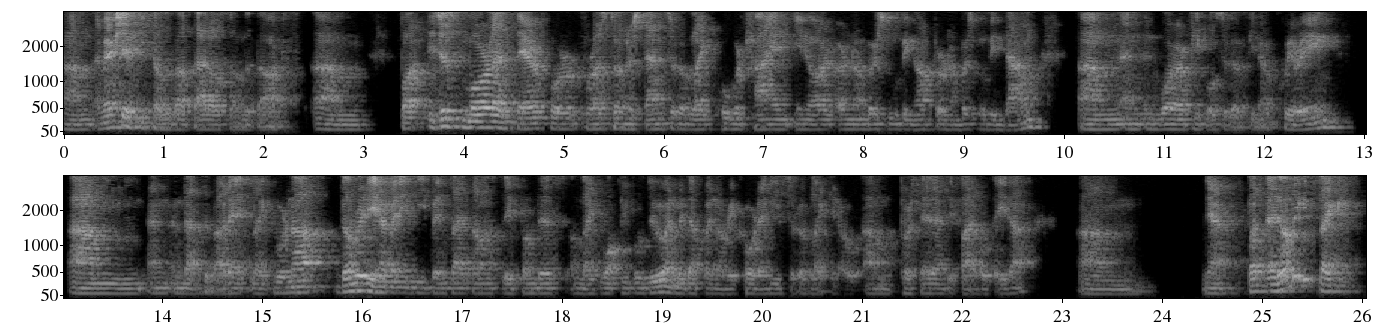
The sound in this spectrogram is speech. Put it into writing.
Um, I've actually have details about that also on the docs. Um, but it's just more or less there for, for us to understand sort of like over time, you know, our, our numbers moving up or numbers moving down um, and, and what are people sort of, you know, querying um and and that's about it. Like we're not don't really have any deep insights honestly from this on like what people do and we definitely don't record any sort of like you know um personally identifiable data. Um yeah but i don't think it's like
